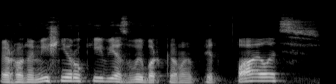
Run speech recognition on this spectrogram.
ергономічні руків'я з виборками під палець,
